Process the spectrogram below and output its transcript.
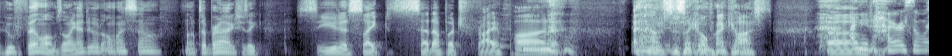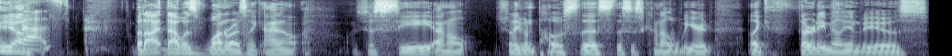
who films?" I'm like, "I do it all myself, not to brag." She's like, "So you just like set up a tripod?" and I was just like, "Oh my gosh!" I need to hire someone Um, yeah. fast. But I that was one where I was like, I don't let's just see. I don't should I even post this? This is kind of weird. Like 30 million views.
